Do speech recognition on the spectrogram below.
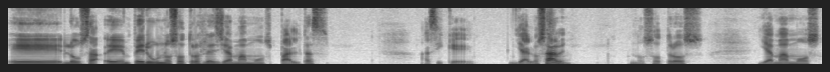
eh, en Perú nosotros les llamamos paltas. Así que ya lo saben. Nosotros llamamos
